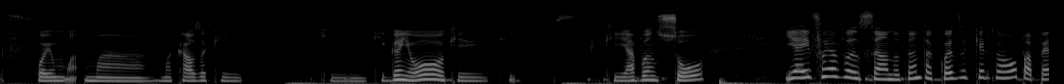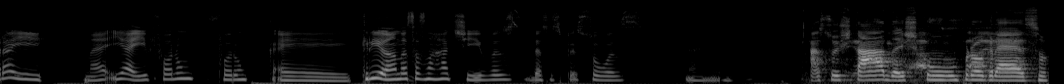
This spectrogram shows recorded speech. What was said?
foi uma, uma, uma causa que, que, que ganhou, que, que, que avançou. E aí foi avançando tanta coisa que eles falaram, opa, peraí, né? E aí foram, foram é, criando essas narrativas dessas pessoas assustadas com o progresso.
